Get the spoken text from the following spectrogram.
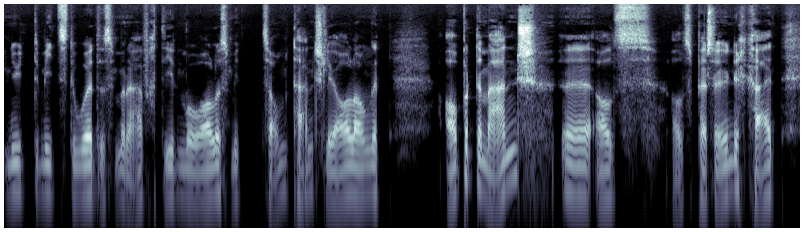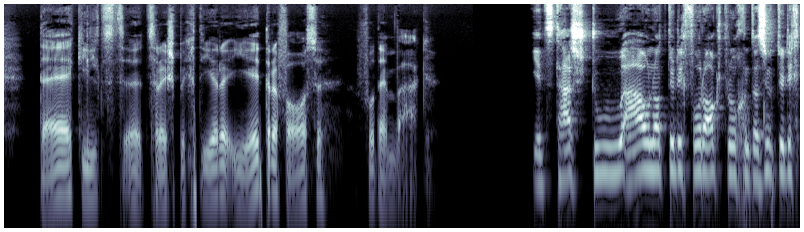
nichts damit zu tun, dass man einfach irgendwo alles mit Samthändchen anlangt. Aber der Mensch äh, als, als Persönlichkeit, der gilt es äh, zu respektieren in jeder Phase von dem Weg. Jetzt hast du auch natürlich vorangesprochen, das ist natürlich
